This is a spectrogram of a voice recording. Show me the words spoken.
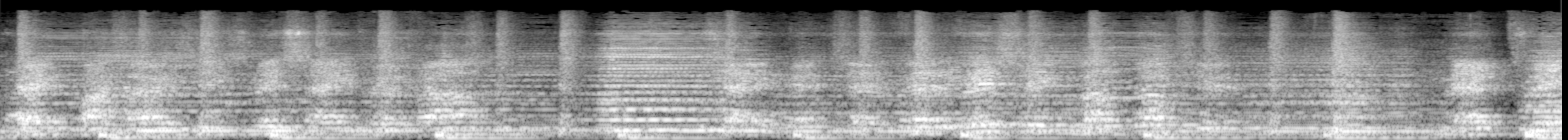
bij het pakhuis iets mis zijn gegaan. Zij werd ter verwisseling wat dopje met 200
